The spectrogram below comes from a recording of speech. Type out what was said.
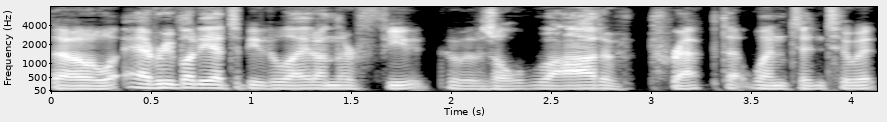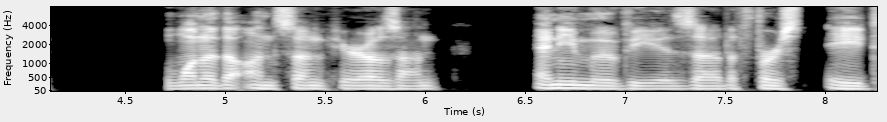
So everybody had to be light on their feet. There was a lot of prep that went into it. One of the unsung heroes on any movie is uh, the first AD,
